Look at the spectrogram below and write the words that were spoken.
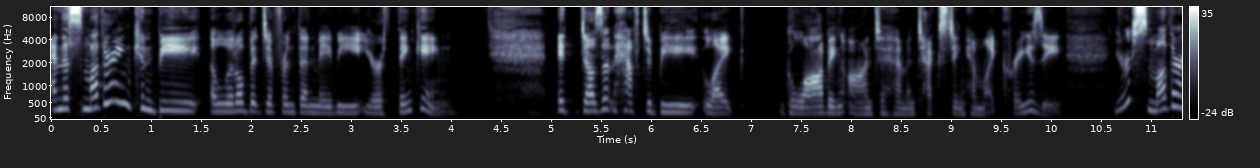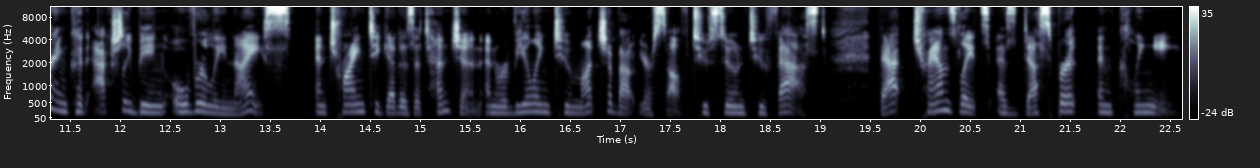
And the smothering can be a little bit different than maybe you're thinking. It doesn't have to be like globbing onto him and texting him like crazy. Your smothering could actually being overly nice and trying to get his attention and revealing too much about yourself too soon, too fast. That translates as desperate and clingy.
